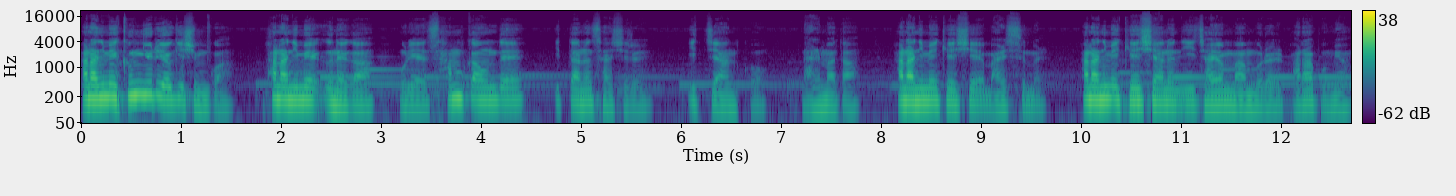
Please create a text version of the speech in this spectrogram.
하나님의 긍휼히 여기심과 하나님의 은혜가 우리의 삶 가운데 있다는 사실을 잊지 않고 날마다 하나님의 계시의 말씀을 하나님의 계시하는 이 자연 만물을 바라보며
